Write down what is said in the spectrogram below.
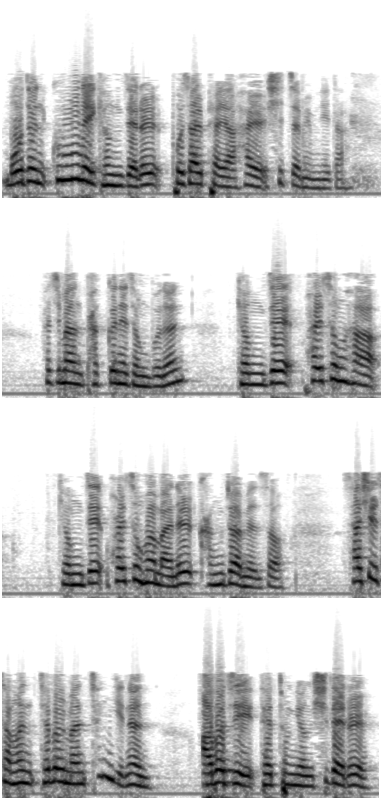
모든 국민의 경제를 보살펴야 할 시점입니다. 하지만 박근혜 정부는 경제 활성화, 경제 활성화만을 강조하면서 사실상은 재벌만 챙기는 아버지 대통령 시대를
